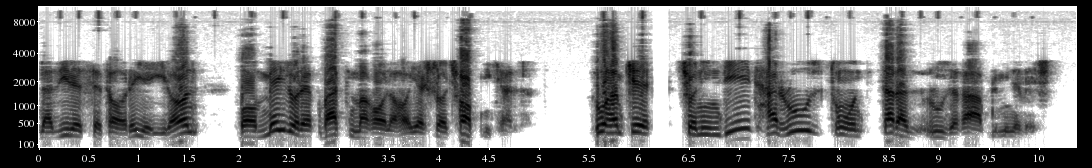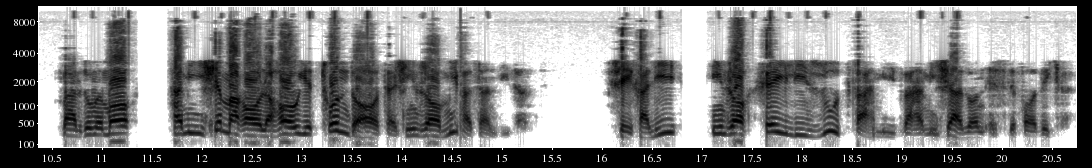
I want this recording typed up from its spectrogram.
نظیر ستاره ایران با میل و رقبت مقاله هایش را چاپ می کردن. او هم که چنین دید هر روز تندتر از روز قبل می نوشت مردم ما همیشه مقاله های تند آتشین را میپسندیدند. شیخ علی این را خیلی زود فهمید و همیشه از آن استفاده کرد.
